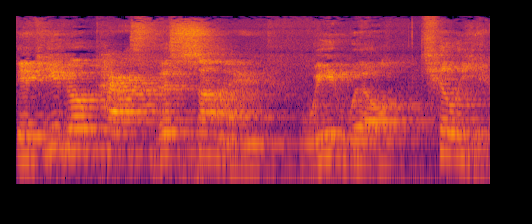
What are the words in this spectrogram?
If you go past this sign, we will kill you.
